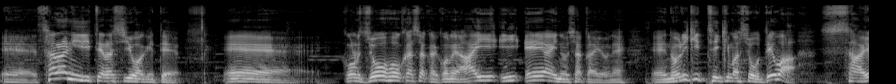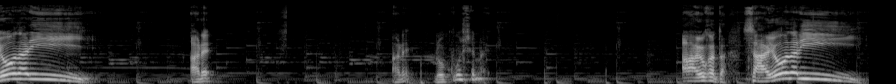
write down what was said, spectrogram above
えー、さらにリテラシーを上げて、えー、この情報化社会、この AI の社会をね、えー、乗り切っていきましょう。では、さようなり。あれ？あれ？録音してない？ああ、よかった。さようなり。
